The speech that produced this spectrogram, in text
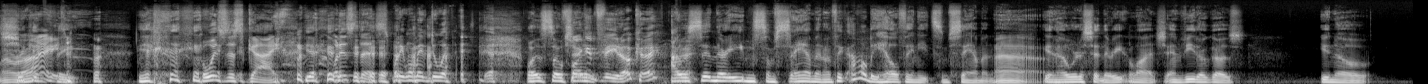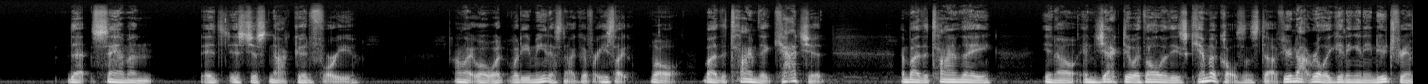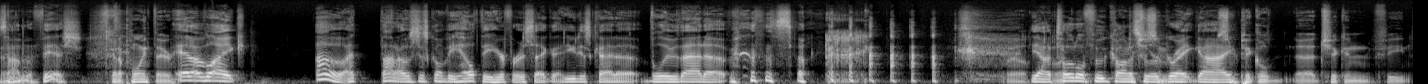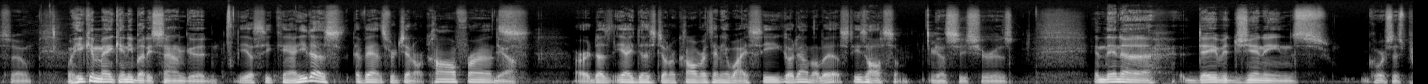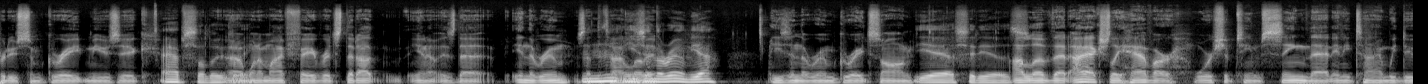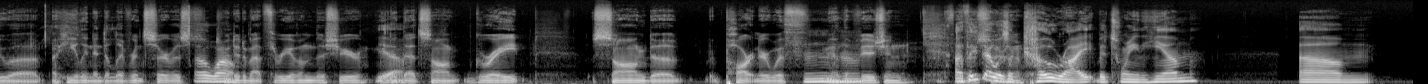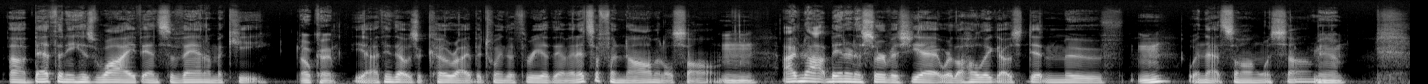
all Chicken right. feet. Yeah. Who is this guy? What is this? What do you want me to do with it? well, it's so funny. Chicken feet. Okay. I was sitting there eating some salmon. I'm thinking, I'm gonna be healthy and eat some salmon. Ah. you know, we're just sitting there eating lunch, and Vito goes, "You know, that salmon, it's it's just not good for you." I'm like, "Well, what what do you mean it's not good for you?" He's like, "Well, by the time they catch it, and by the time they, you know, inject it with all of these chemicals and stuff, you're not really getting any nutrients out of the fish." got a point there. And I'm like, "Oh, I." Thought I was just going to be healthy here for a second. You just kind of blew that up. so, Well, yeah, well, total food connoisseur, some- great guy. Some pickled uh, chicken feet. So, well, he can make anybody sound good. Yes, he can. He does events for General Conference. Yeah. Or does yeah, he does General Conference, NAYC. Go down the list. He's awesome. Yes, he sure is. And then uh, David Jennings, of course, has produced some great music. Absolutely. Uh, one of my favorites that I, you know, is that "In the Room." Is that the Mhm. title He's in it? the room, yeah. He's in the room. Great song. Yes, it is. I love that. I actually have our worship team sing that anytime we do a, a healing and deliverance service. Oh, wow. We did about three of them this year. Yeah. did that song. Great song to partner with you know, the vision. Mm-hmm. I think that was a co-write between him, um, uh, Bethany, his wife, and Savannah McKee. okay. Yeah, I think that was a co-write between the three of them, and it's a phenomenal song. Mhm. I've not been in a service yet where the Holy Ghost didn't move Mhm. when that song was sung. Yeah.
